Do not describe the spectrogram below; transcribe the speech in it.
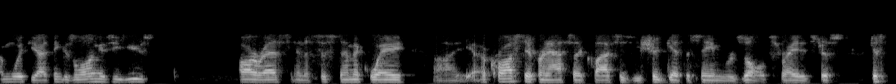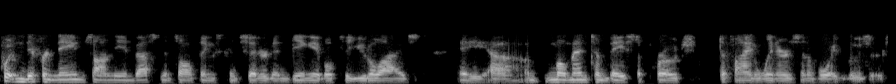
am with you. I think as long as you use RS in a systemic way uh, across different asset classes, you should get the same results, right? It's just just putting different names on the investments, all things considered, and being able to utilize a, uh, momentum-based approach to find winners and avoid losers.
